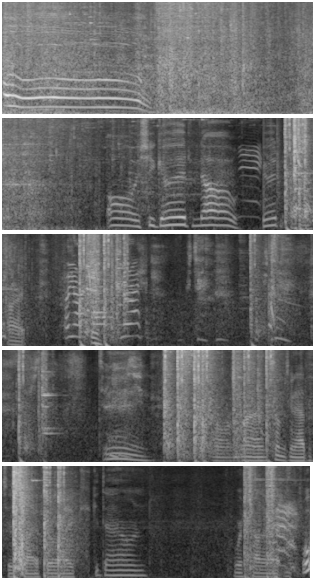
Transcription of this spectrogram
Oh! Oh, is she good? No. Good? Alright. Oh, you're right. You're right. Dang. Oh man, something's gonna happen to this guy, I feel like. Get down. Where's Tyler at? Ooh!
